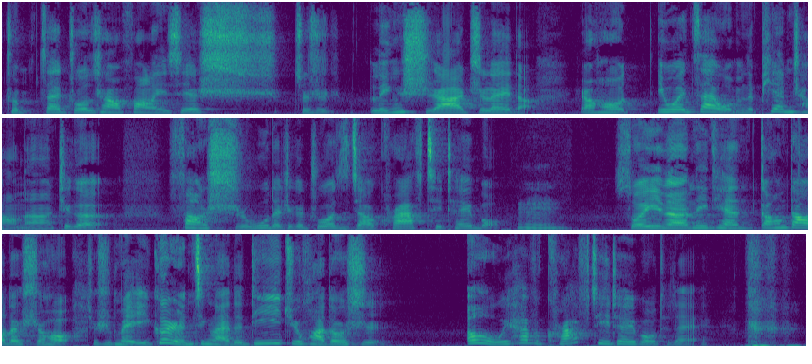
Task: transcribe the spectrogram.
准在桌子上放了一些食，就是零食啊之类的。然后因为在我们的片场呢，这个放食物的这个桌子叫 crafty table，嗯，所以呢，那天刚到的时候，就是每一个人进来的第一句话都是，“Oh, we have a crafty table today。”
